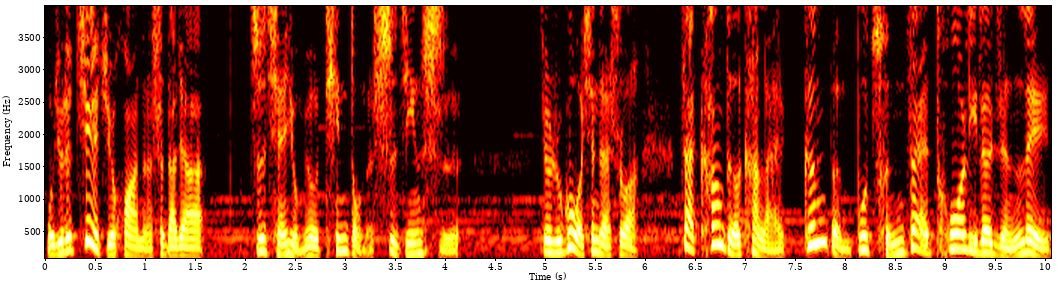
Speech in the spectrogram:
我觉得这句话呢，是大家之前有没有听懂的试金石？就如果我现在说啊，在康德看来，根本不存在脱离了人类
